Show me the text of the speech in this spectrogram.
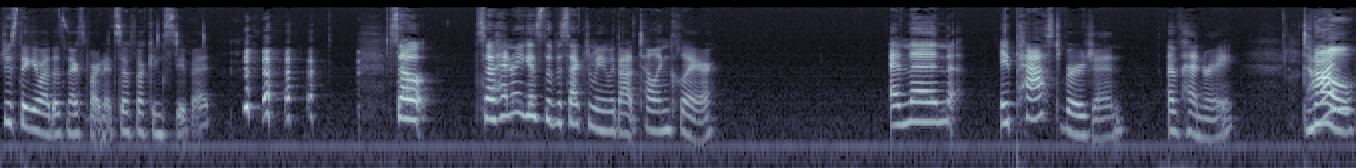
Just thinking about this next part, and it's so fucking stupid. So, so Henry gets the vasectomy without telling Claire, and then a past version of Henry. Time no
